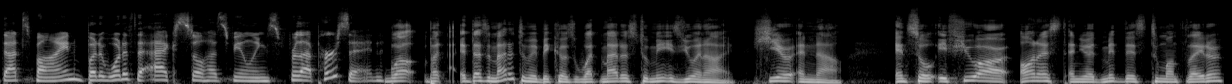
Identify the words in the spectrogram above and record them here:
That's fine. But what if the ex still has feelings for that person? Well, but it doesn't matter to me because what matters to me is you and I, here and now. And so if you are honest and you admit this two months later,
